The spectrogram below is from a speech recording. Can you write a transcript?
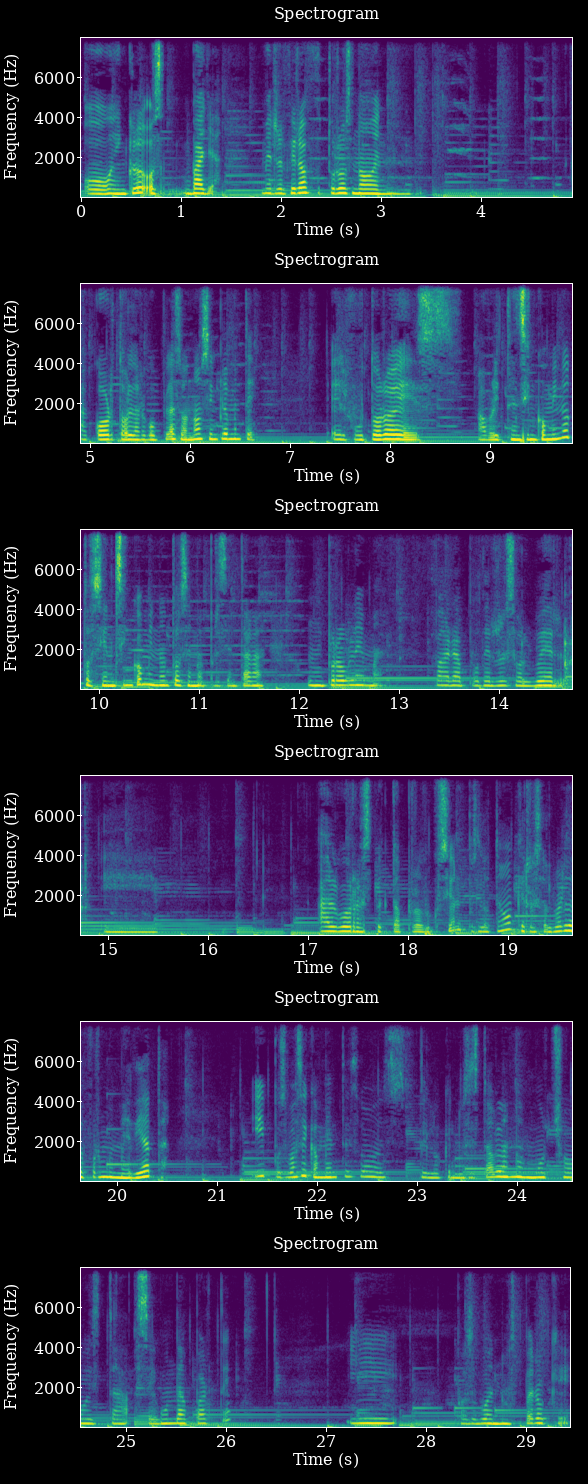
o incluso vaya me refiero a futuros no en a corto o largo plazo no simplemente el futuro es ahorita en cinco minutos si en cinco minutos se me presentara un problema para poder resolver eh, algo respecto a producción, pues lo tengo que resolver de forma inmediata. Y pues básicamente eso es de lo que nos está hablando mucho esta segunda parte. Y pues bueno, espero que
